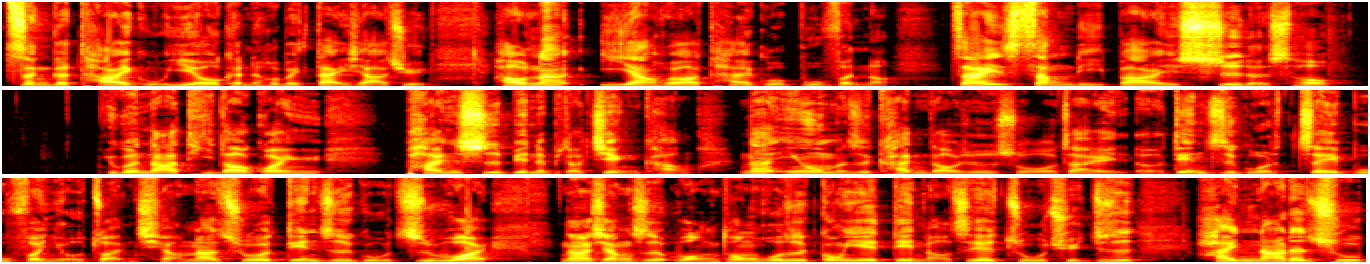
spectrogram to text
整个台股也有可能会被带下去。好，那一样回到台股部分呢，在上礼拜四的时候。有跟大家提到关于盘势变得比较健康，那因为我们是看到就是说在呃电子股这一部分有转强，那除了电子股之外，那像是网通或是工业电脑这些族群，就是还拿得出。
